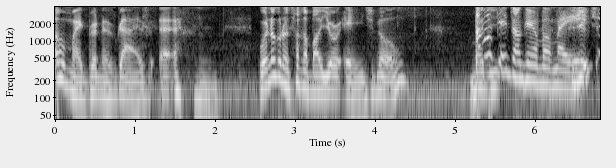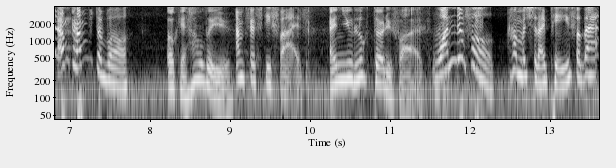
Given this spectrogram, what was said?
oh my goodness, guys. Uh, hmm. We're not going to talk about your age, no. But I'm okay talking about my you- age. I'm comfortable. okay, how old are you? I'm 55. And you look 35. Wonderful. How much should I pay you for that?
